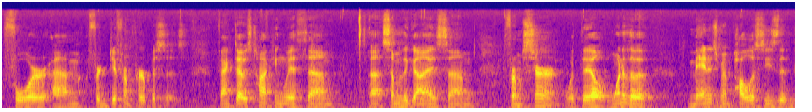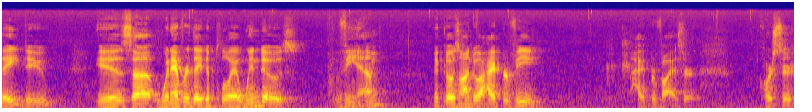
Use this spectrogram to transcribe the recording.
for, um, for different purposes. In fact, I was talking with um, uh, some of the guys um, from CERN. What they'll, one of the management policies that they do is uh, whenever they deploy a Windows VM, it goes onto a Hyper-V hypervisor. Course, there are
